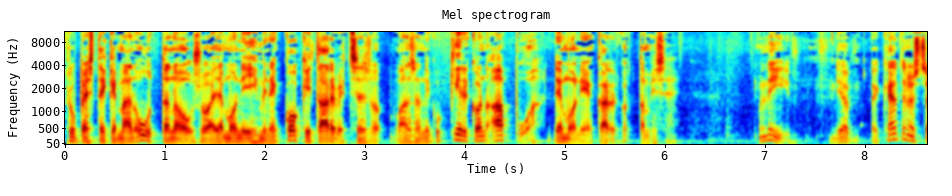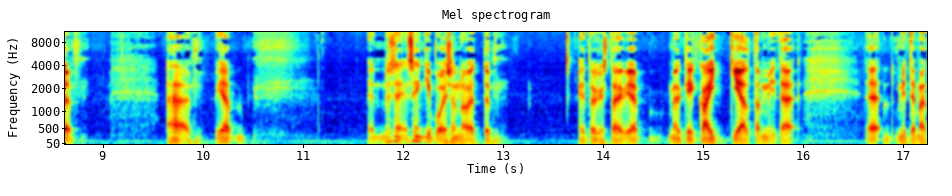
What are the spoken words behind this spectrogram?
rupesi tekemään uutta nousua ja moni ihminen koki tarvitsevansa niin kuin kirkon apua demonien karkottamiseen. Niin, ja käytännössä, ää, ja no sen, senkin voi sanoa, että, että oikeastaan ja melkein kaikkialta, mitä, mitä mä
